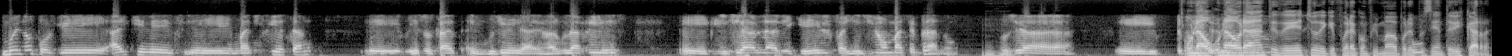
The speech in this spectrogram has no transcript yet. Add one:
Bueno, porque hay quienes eh, manifiestan, eh, eso está inclusive en algunas redes, que se habla de que él falleció más temprano. O sea, Eh, una, una hora antes, de hecho, de que fuera confirmado por el presidente Vizcarra.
